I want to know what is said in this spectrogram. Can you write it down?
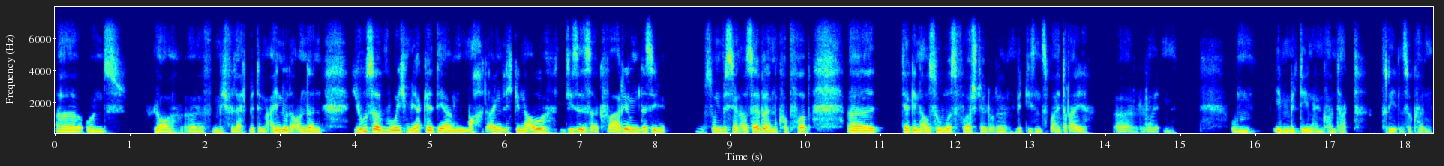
äh, und ja, äh, mich vielleicht mit dem einen oder anderen User, wo ich merke, der macht eigentlich genau dieses Aquarium, das ich so ein bisschen auch selber im Kopf habe, äh, der genau sowas vorstellt oder mit diesen zwei, drei äh, Leuten, um eben mit denen in Kontakt treten zu können.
